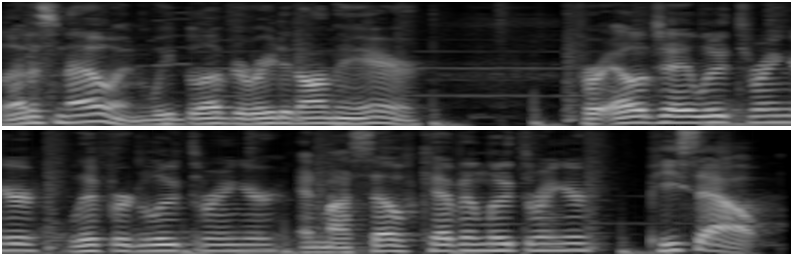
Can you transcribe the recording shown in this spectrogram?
let us know and we'd love to read it on the air. For LJ Luthringer, Lifford Luthringer, and myself, Kevin Luthringer, peace out.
